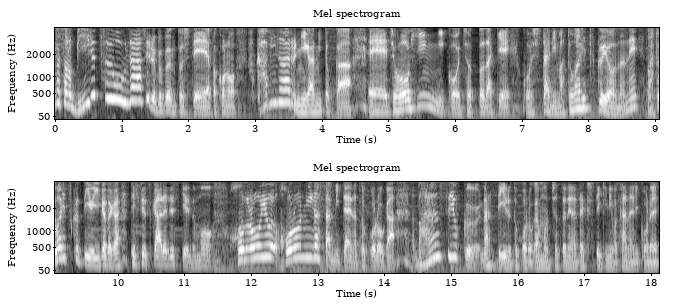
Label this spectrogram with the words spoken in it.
ぱそのビール通をうならせる部分として、やっぱこの深みのある苦味とか、えー、上品にこうちょっとだけこう舌にまとわりつくようなね、まとわりつくっていう言い方が適切かあれですけれども、ほろよ、ほろ苦さみたいなところがバランスよくなっているところがもうちょっとね、私的にはかなりこれ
